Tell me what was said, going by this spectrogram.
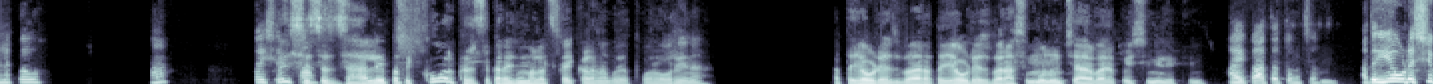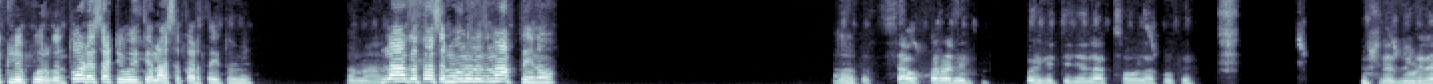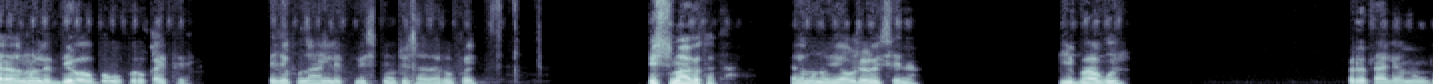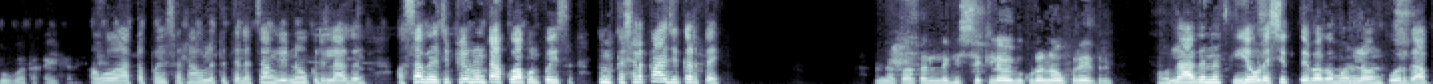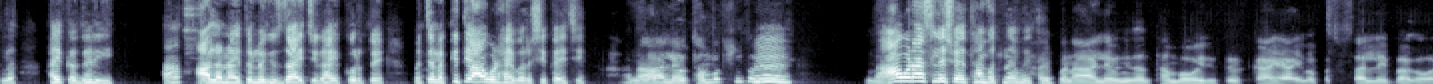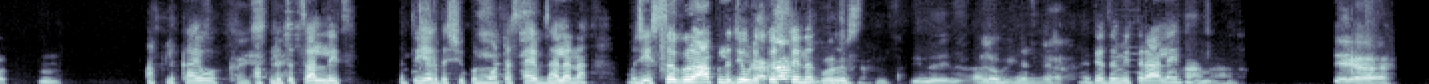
झालं का हो? हा पैशाचं काम पैशाच झालंय पण ते कोर खर्च करायचे मलाच काही कळना बाय पोरावर आहे ना आता एवढ्याच बार आता एवढ्याच बार असं म्हणून चार बारे पैसे नेले तिने आहे का आता तुमचं हम्म. आता एवढं शिकलोय पोरगण थोड्यासाठी वय त्याला असं करताय तुम्ही हा ना. लागत असेल म्हणूनच मागताय ना हो. हा, आता सावकाराने पहिले तिचे लाख सव्वा लाख रुपये दुसऱ्या जोडीदाराला म्हणलं देवा बघू करू काहीतरी. त्याच्याकडून आणले वीस पंचवीस हजार रुपये. तीस मागत होता. त्याला म्हणू एवढ्या वेळेस आहे ना. ही बागून परत आल्यावर मग बघू आता काय करायचं. अहो आता पैसा लावला तर त्याला चांगली नोकरी लागन. सगळ्याची फेडून टाकू आपण पैसे. तुम्ही कशाला काळजी करताय? आणि आता आता लगेच शिकल्यावर बी कुठं नोकरी येत रे. अहो, लागनच की एवढं शिकतोय बघा मन लावून पोरग आपलं. आहे का घरी? हा? आलं नाही तर लगेच जायची घाई करतोय. मग त्याला किती आवड आहे बरं शिकायची? ना आल्यावर थांबत सुद्धा नाही. हम्म. आवड असल्याशिवाय थांबत नाही होय काय तो. पण आल्यावर निदान थांबावं तिथं काय आई बापाचं चाललंय बघावं आपलं काय हो? आपलं तर चाललंयच. पण ते एकदा शिकून मोठा साहेब झाला ना म्हणजे सगळं आपलं जेवढे कष्ट आहे ना परिस्थिती नाही ना आल्यावर. बरोबर. त्याचा मित्र आलाय ना. ना.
